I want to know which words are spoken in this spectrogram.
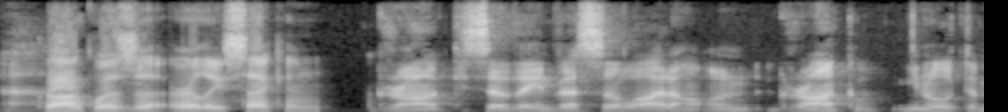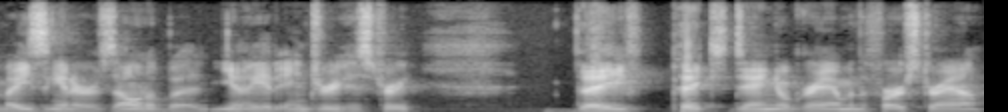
Uh, Gronk was an early second. Gronk, so they invested a lot on, on Gronk. You know, looked amazing in Arizona, but you know he had injury history. They picked Daniel Graham in the first round.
